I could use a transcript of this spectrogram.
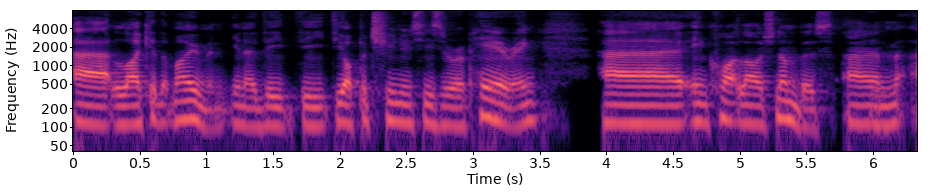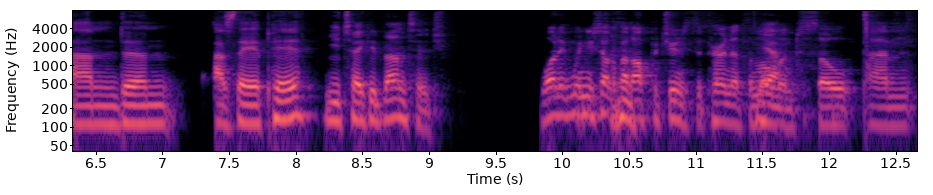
Uh, like at the moment, you know the the, the opportunities are appearing uh, in quite large numbers, um, and um, as they appear, you take advantage. What when you talk about opportunities appearing at the Yeah. moment? So, um,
